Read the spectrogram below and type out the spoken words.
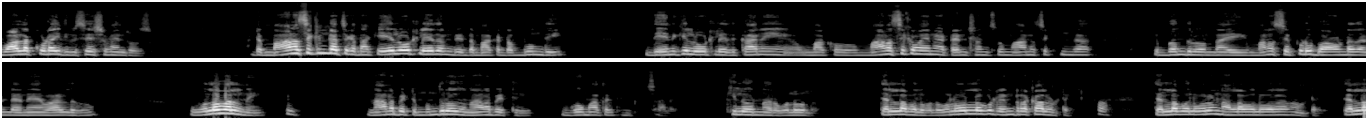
వాళ్ళకు కూడా ఇది విశేషమైన రోజు. అంటే మానసికంగా చిక నాకు ఏ లోటు లేదండి. మాకు డబ్బు ఉంది. దేనికి లోటు లేదు. కానీ మాకు మానసికమైన టెన్షన్స్ మానసికంగా ఇబ్బందులు ఉన్నాయి. మనసు ఎప్పుడూ బాగుండదండి అనే వాళ్ళు ఉలవల్ని. నానబెట్టి ముందు రోజు నానబెట్టి గోమాతకు తినిపించాలి. కిలోన్నర ఉలవలు తెల్ల ఉలవలు ఉలవల్లో కూడా రెండు రకాలు ఉంటాయి. తెల్ల ఉలవలు నల్ల ఉలవలు అని ఉంటాయి. తెల్ల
